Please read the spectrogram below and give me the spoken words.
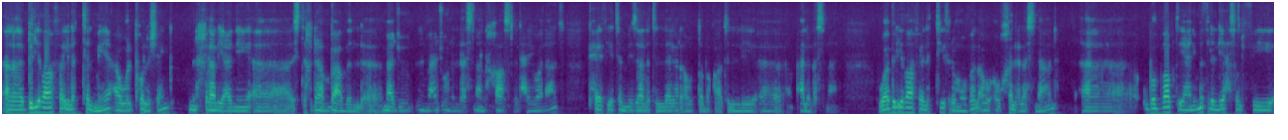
آه، بالإضافة إلى التلميع أو ال polishing من خلال يعني آه، استخدام بعض المعجون المعجون الأسنان الخاص للحيوانات بحيث يتم إزالة ال layer أو الطبقات اللي على الأسنان وبالإضافة إلى التيث ريموفل أو أو خلع الأسنان وبالضبط يعني مثل اللي يحصل في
